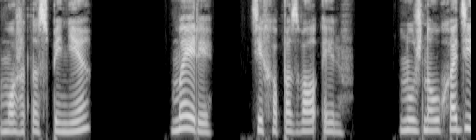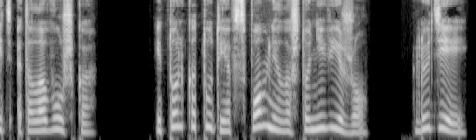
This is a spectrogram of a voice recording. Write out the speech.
Может, на спине? «Мэри!» — тихо позвал эльф. «Нужно уходить, это ловушка». И только тут я вспомнила, что не вижу. Людей,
